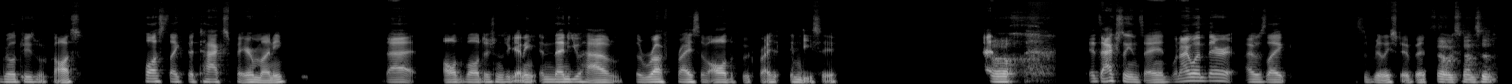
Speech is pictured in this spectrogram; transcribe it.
grilled cheese would cost, plus like the taxpayer money that all the politicians are getting, and then you have the rough price of all the food price in DC. Ugh, It's actually insane. When I went there, I was like, "This is really stupid." so expensive.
